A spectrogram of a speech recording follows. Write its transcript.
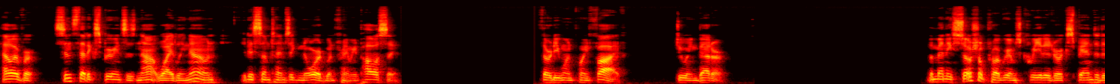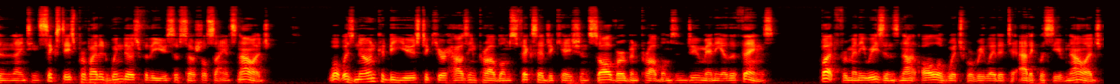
However, since that experience is not widely known, it is sometimes ignored when framing policy. 31.5 Doing Better. The many social programs created or expanded in the 1960s provided windows for the use of social science knowledge. What was known could be used to cure housing problems, fix education, solve urban problems, and do many other things. But for many reasons, not all of which were related to adequacy of knowledge,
